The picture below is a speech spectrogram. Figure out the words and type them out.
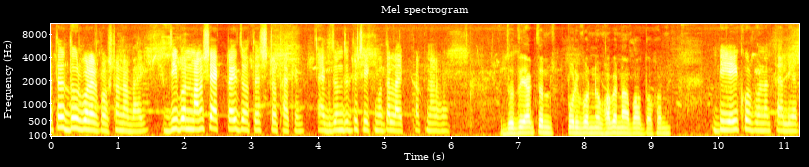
এত দুর্বলের প্রশ্ন না ভাই। জীবন মানুষ একটাই যথেষ্ট থাকে। একজন যদি ঠিক মতো লাইফ পার্টনার হয়। যদি একজন পরিপূর্ণভাবে না পাও তখন বিয়েই করব না তাহলে আর।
